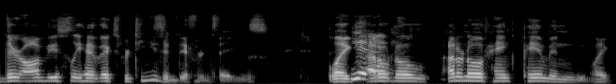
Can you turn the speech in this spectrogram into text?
they obviously have expertise in different things. Like Yeah. I don't know, I don't know if Hank Pym and like,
